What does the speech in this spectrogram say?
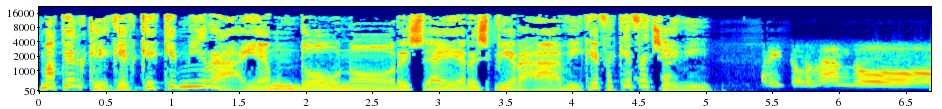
Ma perché? Che, che, che mirai? È un dono? Res- eh, respiravi? Che, che facevi? Ritornando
